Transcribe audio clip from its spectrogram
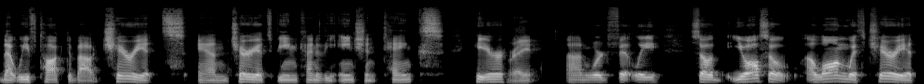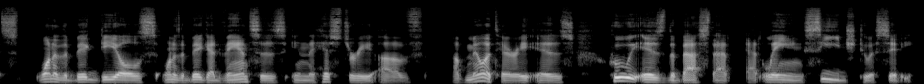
that we've talked about chariots and chariots being kind of the ancient tanks here, right? On Word Fitly. So you also, along with chariots, one of the big deals, one of the big advances in the history of of military is who is the best at at laying siege to a city.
